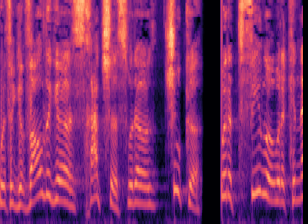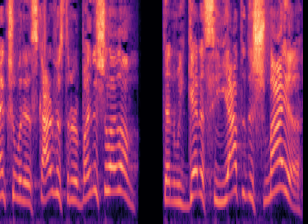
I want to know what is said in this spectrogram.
with a gewaldige schatches, with a chuka, with a tefillah, with a connection with a scarvis to the Rabbeinu Shalom, then we get a siyata d'shmaya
